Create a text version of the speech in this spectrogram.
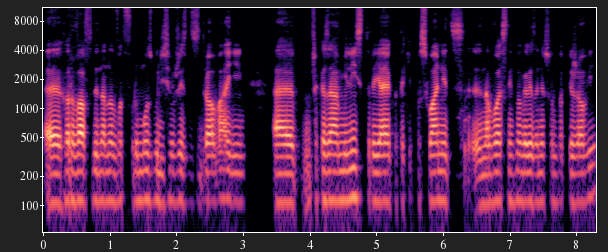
e, chorowała wtedy na nowotwór mózgu, dzisiaj już jest zdrowa i e, przekazała mi list, który ja jako taki posłaniec na własnych nogach zaniosłem papieżowi.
